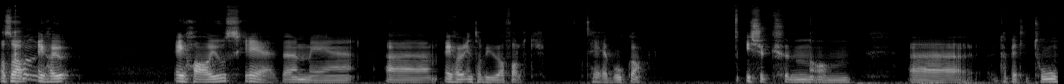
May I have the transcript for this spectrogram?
Altså, kan jeg har jo Jeg har jo skrevet med uh, Jeg har jo intervjua folk til boka. Ikke kun om uh, kapittel to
